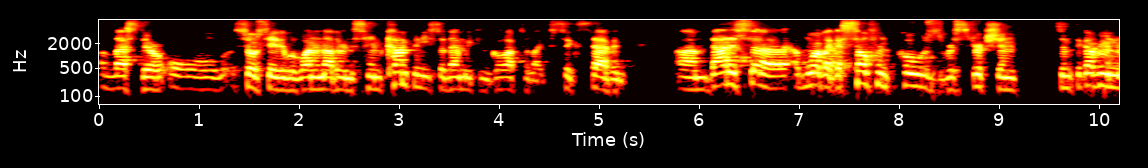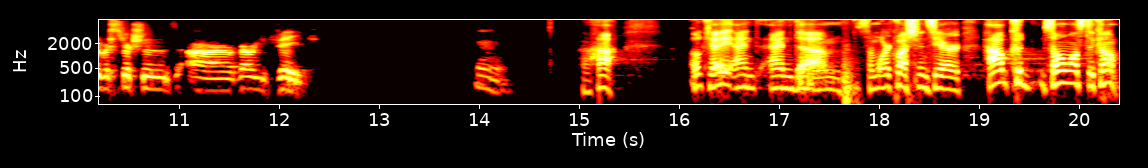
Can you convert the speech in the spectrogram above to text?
unless they're all associated with one another in the same company. So then we can go up to like six, seven. Um, that is uh, more of like a self-imposed restriction since the government restrictions are very vague. Hmm. Aha. Uh-huh. Okay, and and um, some more questions here. How could someone wants to come?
